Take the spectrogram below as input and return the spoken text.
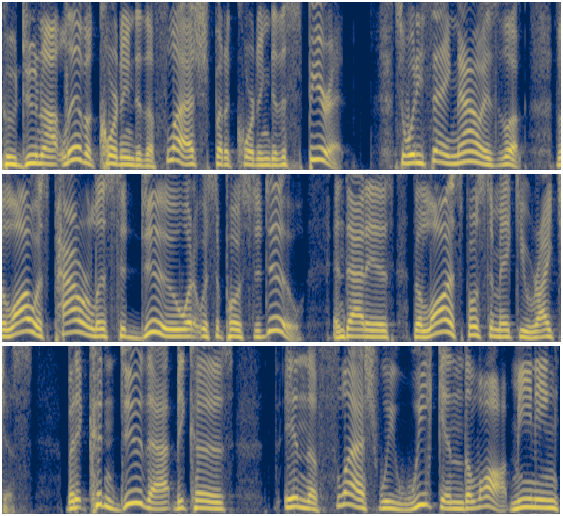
who do not live according to the flesh, but according to the Spirit. So what he's saying now is look, the law was powerless to do what it was supposed to do. And that is, the law is supposed to make you righteous. But it couldn't do that because in the flesh, we weaken the law, meaning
